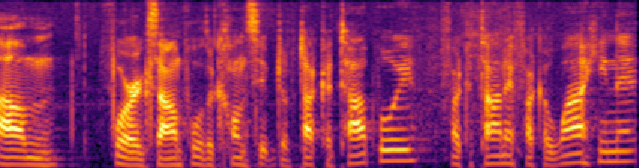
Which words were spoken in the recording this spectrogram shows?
um, for example, the concept of takatapui, whakatane, whakawahine,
